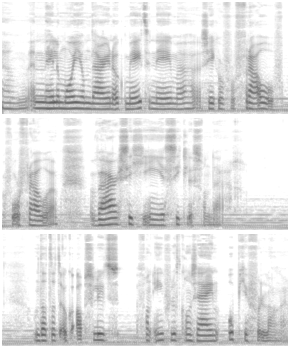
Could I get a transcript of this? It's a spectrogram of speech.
Um, en een hele mooie om daarin ook mee te nemen, zeker voor vrouwen of voor vrouwen. Waar zit je in je cyclus vandaag? Omdat dat ook absoluut van invloed kan zijn op je verlangen.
